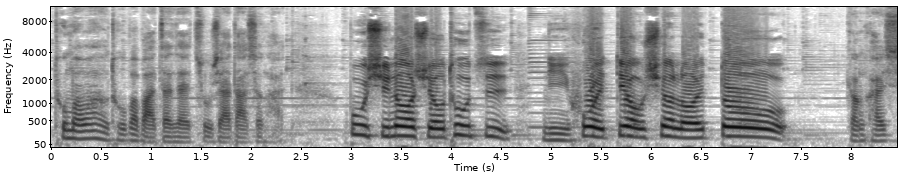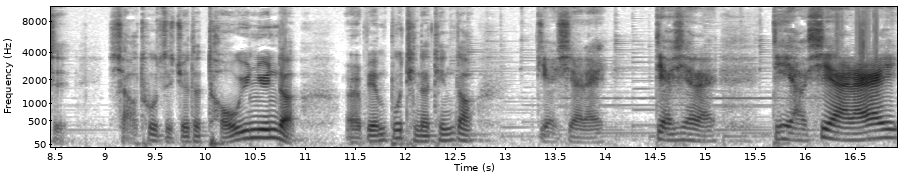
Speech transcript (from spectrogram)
兔妈妈和兔爸爸站在树下，大声喊：“不行啊，小兔子，你会掉下来的！”刚开始，小兔子觉得头晕晕的，耳边不停的听到“掉下来，掉下来，掉下来”。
